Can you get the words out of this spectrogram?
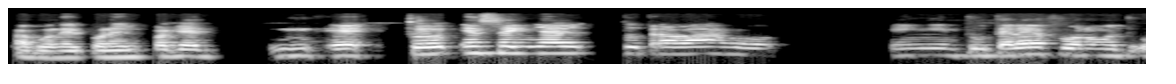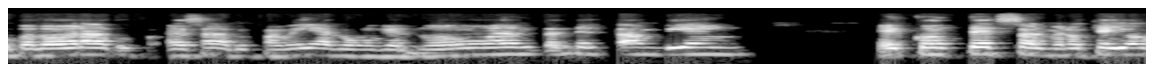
para poner, poner, porque mm, eh, tú enseñar tu trabajo en, tu teléfono, en tu computadora, tu, o tu familia, como que no van a entender tan bien el contexto, al menos que ellos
